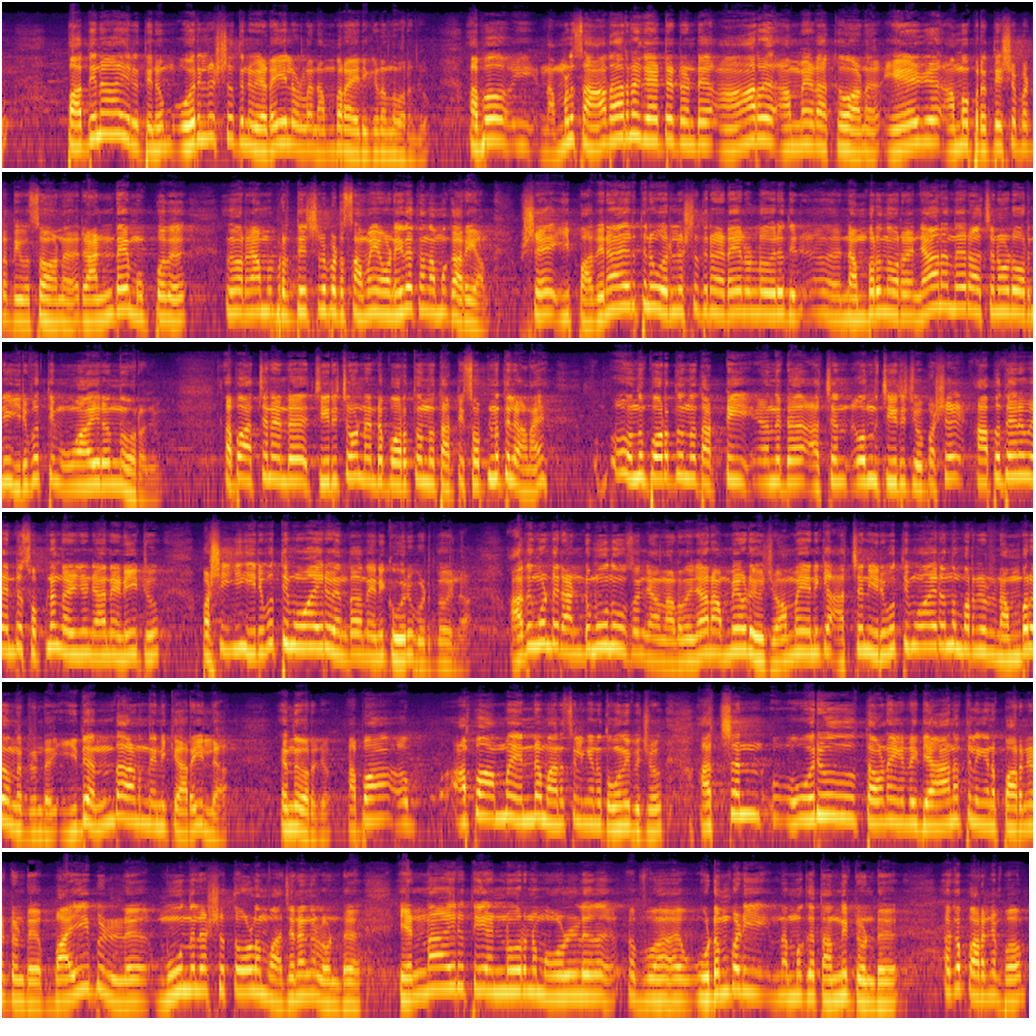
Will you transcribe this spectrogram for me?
പതിനായിരത്തിനും ഒരു ലക്ഷത്തിനും ഇടയിലുള്ള നമ്പർ ആയിരിക്കണം എന്ന് പറഞ്ഞു അപ്പോൾ നമ്മൾ സാധാരണ കേട്ടിട്ടുണ്ട് ആറ് അമ്മയുടെ അക്കമാണ് ഏഴ് അമ്മ പ്രത്യക്ഷപ്പെട്ട ദിവസമാണ് രണ്ട് മുപ്പത് എന്ന് പറഞ്ഞാൽ അമ്മ പ്രത്യക്ഷപ്പെട്ട സമയമാണ്. ഇതൊക്കെ നമുക്കറിയാം. പക്ഷേ ഈ പതിനായിരത്തിനും ഒരു ലക്ഷത്തിനും ഇടയിലുള്ള ഒരു നമ്പർ എന്ന് പറഞ്ഞാൽ ഞാൻ അന്നേരം അച്ഛനോട് പറഞ്ഞു ഇരുപത്തി മൂവായിരം എന്ന് പറഞ്ഞു. അപ്പോൾ അച്ഛൻ എന്റെ ചിരിച്ചോണ്ട് എന്റെ പുറത്തുനിന്ന് തട്ടി സ്വപ്നത്തിലാണേ ഒന്ന് പുറത്തുനിന്ന് തട്ടി എന്നിട്ട് അച്ഛൻ ഒന്ന് ചിരിച്ചു. പക്ഷേ അപ്പോഴത്തേനും എന്റെ സ്വപ്നം കഴിഞ്ഞു ഞാൻ എണീറ്റു. പക്ഷേ ഈ ഇരുപത്തി മൂവായിരം എന്താണെന്ന് എനിക്ക് ഒരു പിടുത്തമില്ല അതുകൊണ്ട് രണ്ട് മൂന്ന് ദിവസം ഞാൻ നടന്നു. ഞാൻ അമ്മയോട് ചോദിച്ചു അമ്മ എനിക്ക് അച്ഛൻ ഇരുപത്തി മൂവായിരം എന്നും പറഞ്ഞൊരു നമ്പർ തന്നിട്ടുണ്ട്. ഇതെന്താണെന്ന് എനിക്കറിയില്ല എന്ന് പറഞ്ഞു. അപ്പോൾ അപ്പോൾ അമ്മ എന്റെ മനസ്സിൽ ഇങ്ങനെ തോന്നിപ്പിച്ചു. അച്ഛൻ ഒരു തവണ ഇങ്ങനെ ധ്യാനത്തിൽ ഇങ്ങനെ പറഞ്ഞിട്ടുണ്ട് ബൈബിളിൽ മൂന്ന് ലക്ഷത്തോളം വചനങ്ങളുണ്ട് എണ്ണായിരത്തി എണ്ണൂറിന് മുകളിൽ ഉടമ്പടി നമുക്ക് തന്നിട്ടുണ്ട് ഒക്കെ പറഞ്ഞപ്പോൾ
